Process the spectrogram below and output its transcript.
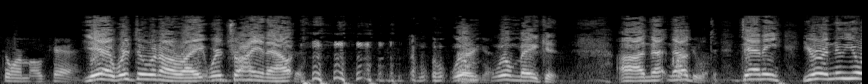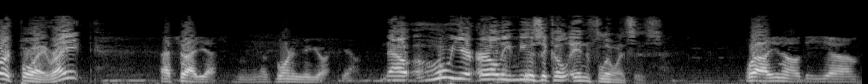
storm okay. Yeah, we're doing all right. We're drying out. we'll we'll make it. Uh, now, now Danny, you're a New York boy, right? That's right. Yes, I was born in New York. Yeah. Now, who were your early musical influences? Well, you know, the um,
